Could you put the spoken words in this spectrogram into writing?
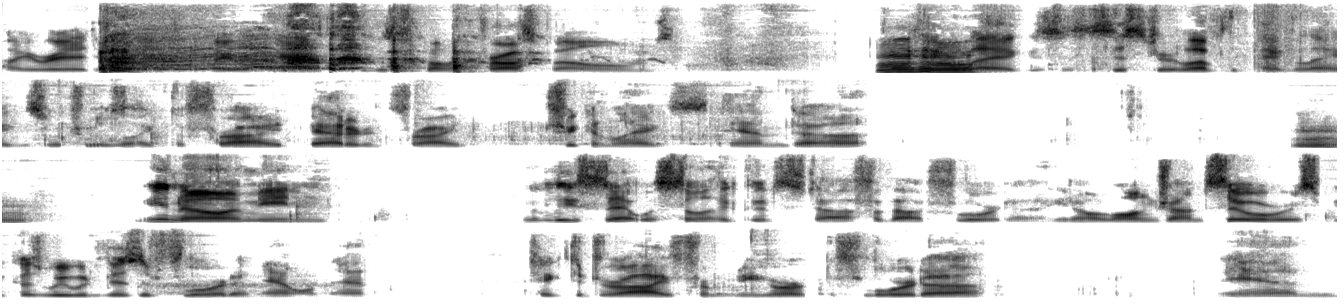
pirate, the pirate hat with the skull and crossbones, peg Mhm. legs. His sister loved the peg legs, which was like the fried, battered and fried chicken legs. And, uh, Mm. you know, I mean, at least that was some of the good stuff about Florida, you know, Long John Silver's, because we would visit Florida now and then, take the drive from New York to Florida, and,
